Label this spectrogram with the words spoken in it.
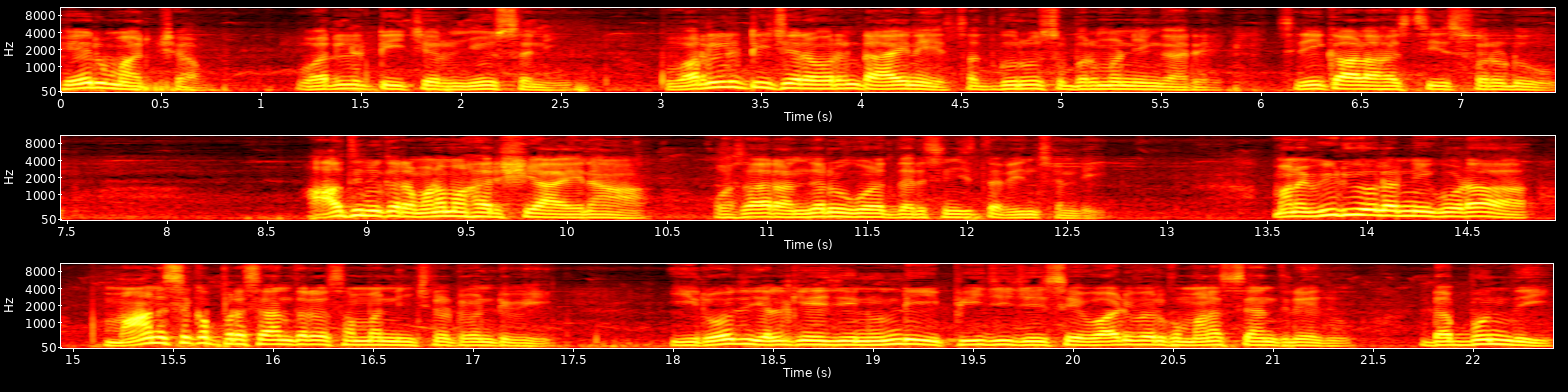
పేరు మార్చాం వరల్డ్ టీచర్ న్యూస్ అని. వరల్డ్ టీచర్ ఎవరంటే ఆయనే సద్గురు సుబ్రహ్మణ్యం గారే. శ్రీకాళహస్తీశ్వరుడు ఆధునిక రమణ మహర్షి ఆయన. ఒకసారి అందరూ కూడా దర్శించి తరించండి మన వీడియోలన్నీ కూడా మానసిక ప్రశాంతతకు సంబంధించినటువంటివి. ఈరోజు ఎల్కేజీ నుండి పీజీ చేసేవాడి వరకు మనశ్శాంతి లేదు. డబ్బుంది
